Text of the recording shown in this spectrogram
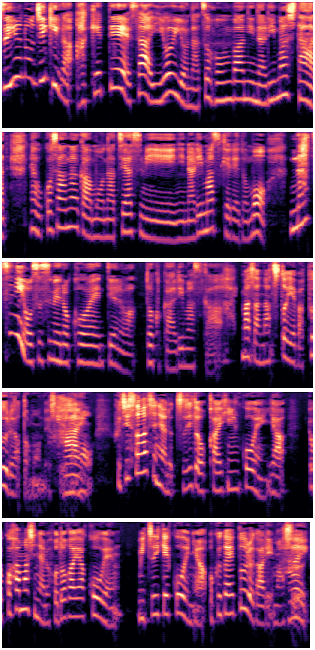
梅雨の時期が明けて、さあ、いよいよ夏本番になりました。ねお子さんなんかはもう夏休みになりますけれども、夏におすすめの公園っていうのはどこかありますか？はいまずは夏といえばプールだと思うんですけれども、はい藤沢市にある辻堂海浜公園や、横浜市にある保土ヶ谷公園、三池公園には屋外プールがあります。はい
